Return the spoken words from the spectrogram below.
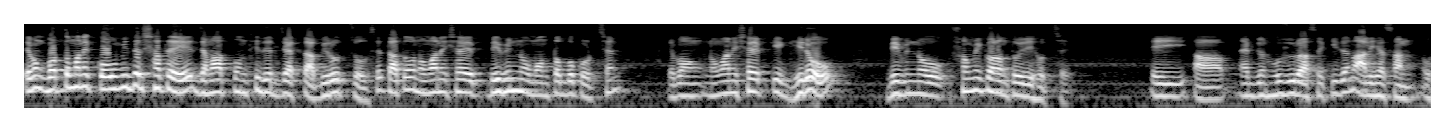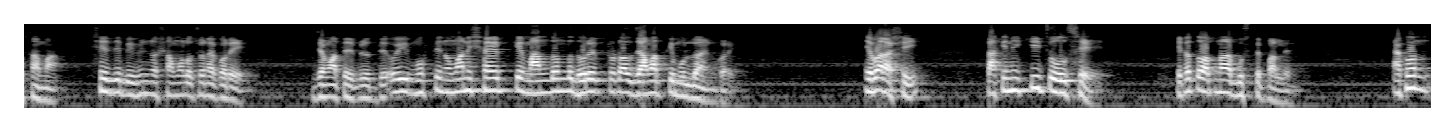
এবং বর্তমানে কৌমিদের সাথে জামাতপন্থীদের যে একটা বিরোধ চলছে, তাতেও নোমানি সাহেব বিভিন্ন মন্তব্য করছেন এবং নোমানি সাহেবকে ঘিরেও বিভিন্ন সমীকরণ তৈরি হচ্ছে। এই একজন হুজুর আছে, কি যেন, আলী হাসান ওসামা, সে যে বিভিন্ন সমালোচনা করে জামাতের বিরুদ্ধে। ওই মুফতি নোমানি সাহেবকে মানদণ্ড ধরে টোটাল জামাতকে মূল্যায়ন করে। এবার আসি, তাকে নিয়ে কী চলছে, এটা তো আপনারা বুঝতে পারলেন। এখন,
